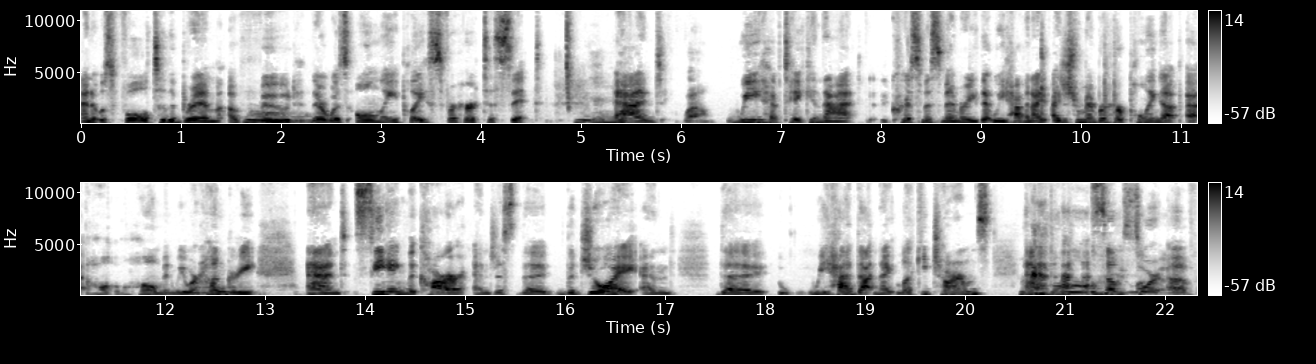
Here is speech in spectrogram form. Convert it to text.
And it was full to the brim of food. There was only place for her to sit. Mm-hmm. And Wow. we have taken that Christmas memory that we have, and I, I just remember her pulling up at ho- home, and we were mm-hmm. hungry, and seeing the car, and just the the joy and the we had that night Lucky Charms and Oh, some sort that. of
